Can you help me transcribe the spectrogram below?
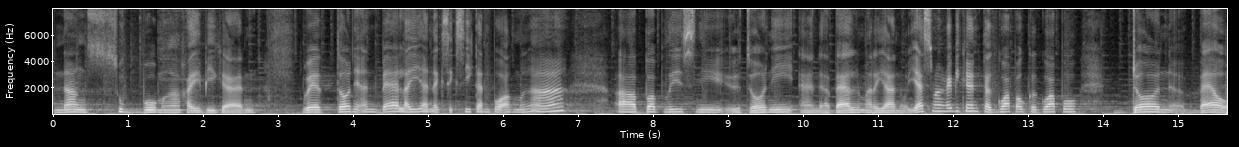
ng Sugbo, mga kaibigan with Donnie and Belle. Ayan, nagsiksikan po ang mga uh, bubblies ni Donnie and uh, Belle Mariano. Yes, mga kaibigan, kagwapo o kagwapo, Don Bell.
